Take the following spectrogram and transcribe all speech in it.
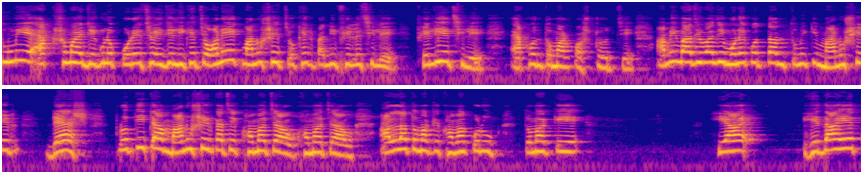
তুমি এক সময় যেগুলো করেছ, এই যে লিখেছো, অনেক মানুষের চোখের পানি ফেলেছিলে, ফেলিয়েছিলে, এখন তোমার কষ্ট হচ্ছে। আমি মাঝে মাঝে মনে করতাম, তুমি কি মানুষের ড্যাশ প্রতিটা মানুষের কাছে ক্ষমা চাও ক্ষমা চাও। আল্লাহ তোমাকে ক্ষমা করুক, তোমাকে হিয়া, হেদায়েত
